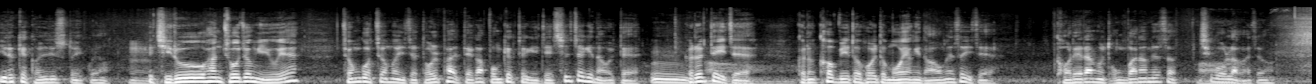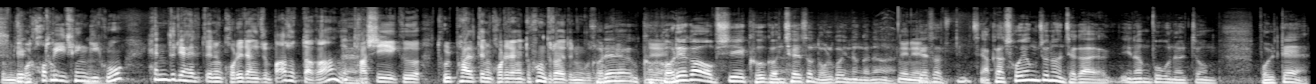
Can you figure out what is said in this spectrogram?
이렇게 걸릴 수도 있고요. 음. 지루한 조정 이후에 전고점을 이제 돌파할 때가 본격적인 이제 실적이 나올 때 음. 그럴 때 어. 이제 그런 cup with holder 모양이 나오면서 이제 거래량을 동반하면서 치고 아. 올라가죠. 컵이 생기고 음. 핸들이 할 때는 거래량이 좀 빠졌다가 네. 다시 그 돌파할 때는 거래량이 또 확 늘어야 되는 거죠. 거래 그 네. 거래가 없이 그 근처에서 네. 놀고 있는 거는 네네. 그래서 약간 소형주는 제가 이런 부분을 좀 볼 때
